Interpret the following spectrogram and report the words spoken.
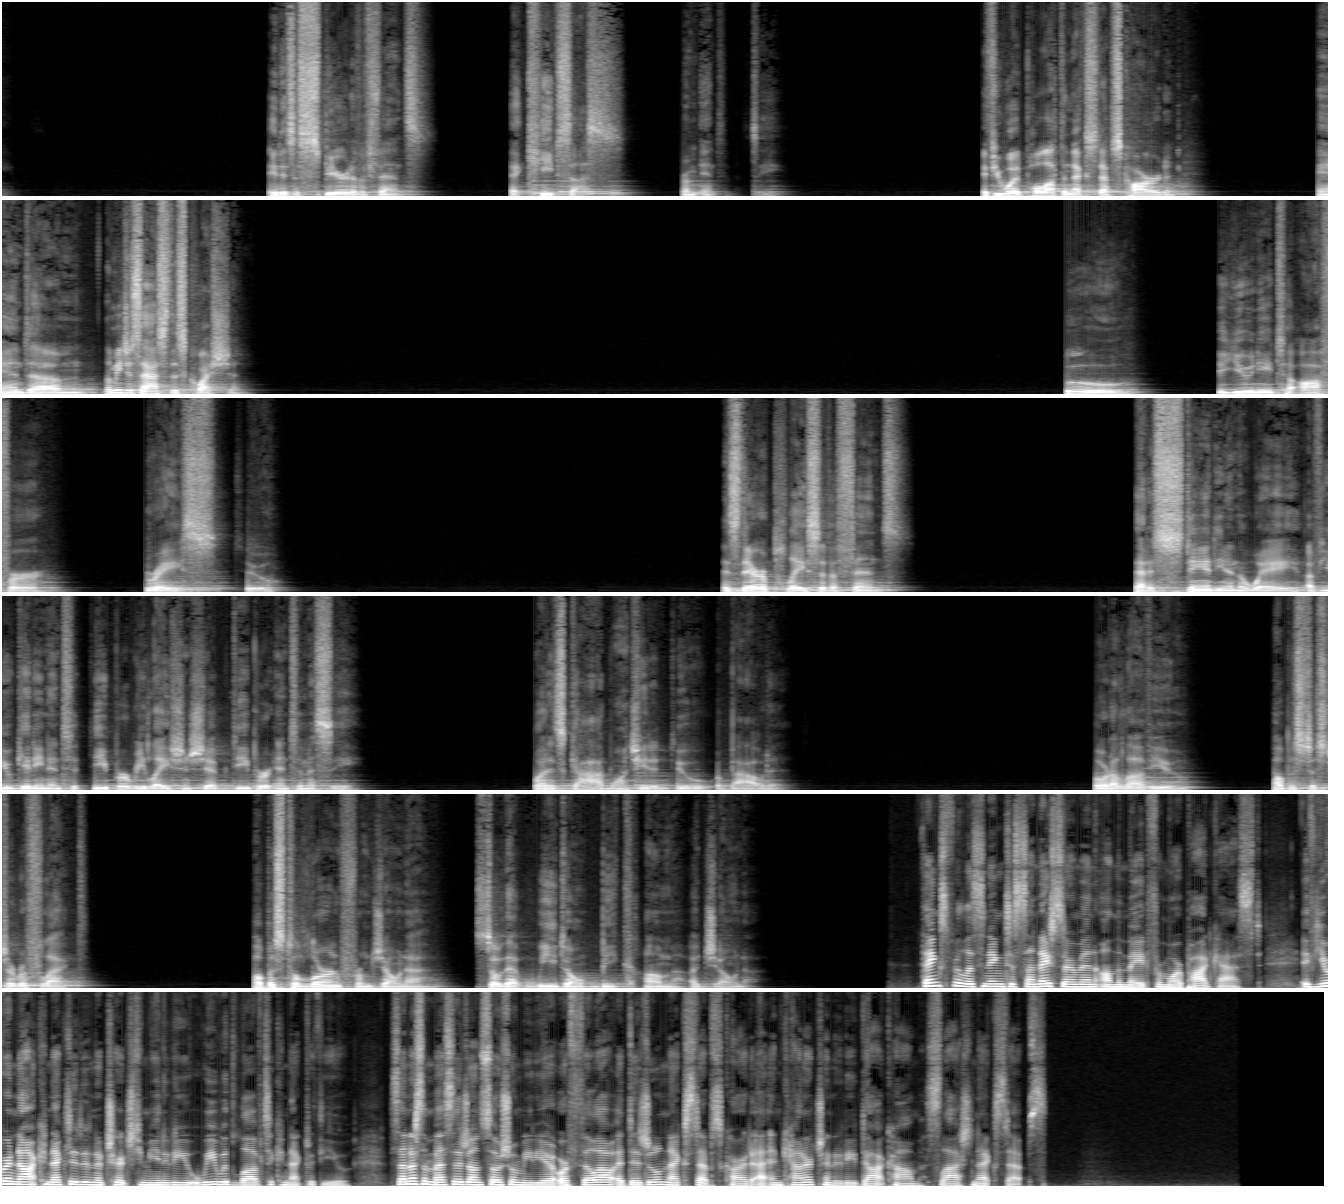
It is a spirit of offense that keeps us from intimacy. If you would, pull out the next steps card. And um, let me just ask this question Who do you need to offer grace to? Is there a place of offense that is standing in the way of you getting into deeper relationship, deeper intimacy? What does God want you to do about it? Lord, I love you. Help us just to reflect. Help us to learn from Jonah so that we don't become a Jonah. Thanks for listening to Sunday Sermon on the Made for More podcast. If you are not connected in a church community, we would love to connect with you. Send us a message on social media or fill out a digital next steps card at encountertrinity.com slash next steps.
